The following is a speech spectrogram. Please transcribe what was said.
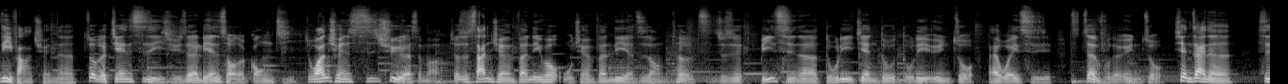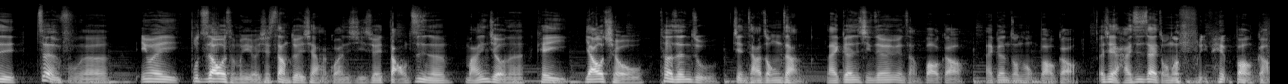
立法权呢，做个监视以及这个联手的攻击，就完全失去了什么？就是三权分立或五权分立的这种特质，就是彼此呢独立监督、独立运作来维持政府的运作。现在呢是政府呢，因为不知道为什么有一些上对下的关系，所以导致呢马英九呢可以要求特征组检察总长。来跟行政院院长报告，来跟总统报告，而且还是在总统府里面报告，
